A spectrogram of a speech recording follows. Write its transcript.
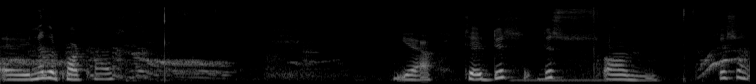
another podcast. Yeah, to this this um this one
